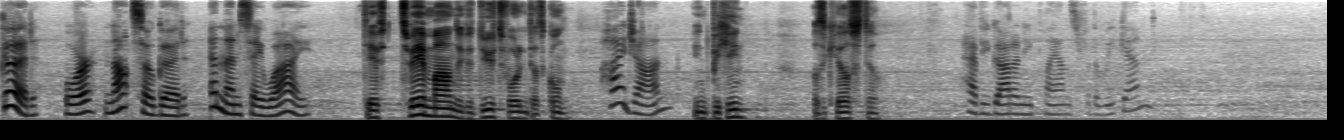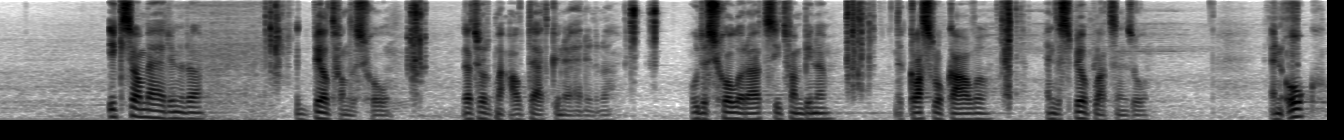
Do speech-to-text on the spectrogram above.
good, or not so good, and then say why. Het heeft twee maanden geduurd voordat ik dat kon. Hi, John. In het begin was ik heel stil. Have you got any plans for the weekend? Ik zou me herinneren het beeld van de school. Dat wil ik me altijd kunnen herinneren. Hoe de school eruit ziet van binnen, de klaslokalen en de speelplaats en zo. En ook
